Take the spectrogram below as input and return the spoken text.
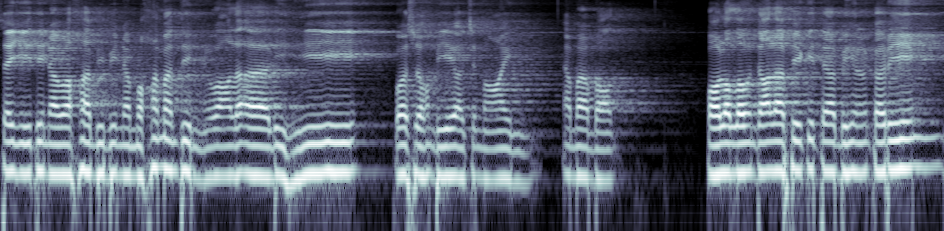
Sayyidina wa habibina Muhammadin wa ala alihi wa sahbihi ajma'in. Amma ba'd. Qala Allah ta'ala fi kitabihil karim.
